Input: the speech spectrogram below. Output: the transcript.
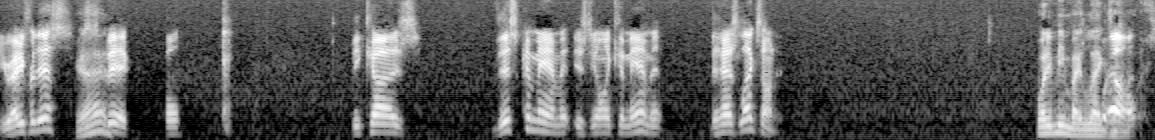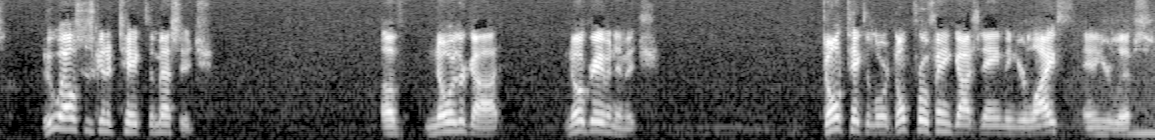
you ready for this? Yeah. Big. Because this commandment is the only commandment that has legs on it. What do you mean by legs on it? Who else is going to take the message of no other God, no graven image, don't take the Lord, don't profane God's name in your life and in your lips.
